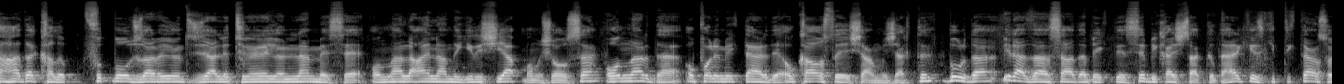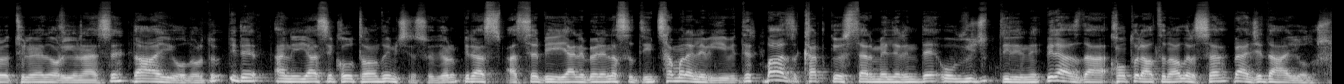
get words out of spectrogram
sahada kalıp futbolcular ve yöneticilerle tünele yönlenmese, onlarla aynı anda girişi yapmamış olsa onlar da o polemiklerde, o kaos da yaşanmayacaktı. Burada biraz daha sahada beklese birkaç dakikada herkes gittikten sonra tünele doğru yönelse daha iyi olurdu. Bir de hani Yasin Kol'u tanıdığım için söylüyorum. Biraz asabi yani böyle nasıl diyeyim saman alevi gibidir. Bazı kart göstermelerinde o vücut dilini biraz daha kontrol altına alırsa bence daha iyi olur.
